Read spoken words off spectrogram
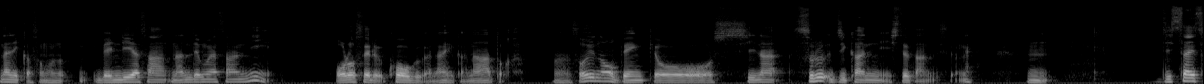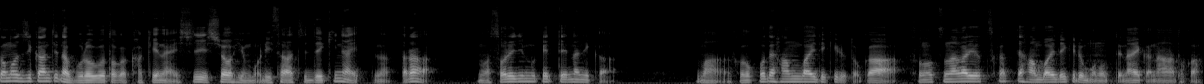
何かその便利屋さん何でも屋さんに卸せる工具がないかなとか、うん、そういうのを勉強しなする時間にしてたんですよね。うん、実際その時間っていうのはブログとか書けないし商品もリサーチできないってなったら、まあ、それに向けて何か、まあ、そこで販売できるとかそのつながりを使って販売できるものってないかなとか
